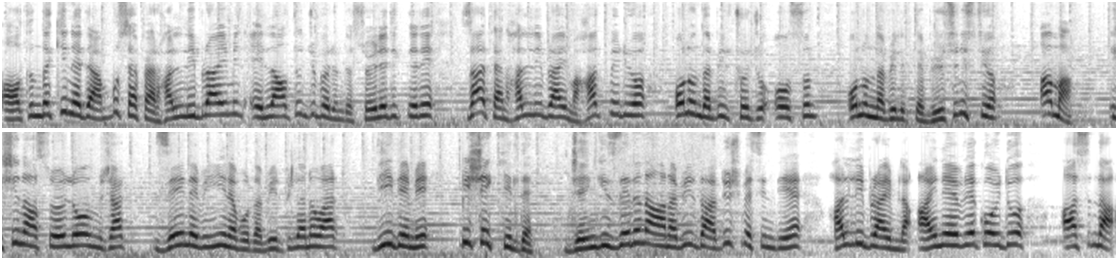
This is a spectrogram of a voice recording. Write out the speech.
altındaki neden bu sefer Halil İbrahim'in 56. bölümde söyledikleri zaten Halil İbrahim'e hak veriyor. Onun da bir çocuğu olsun, onunla birlikte büyüsün istiyor. Ama işin aslı öyle olmayacak. Zeynep'in yine burada bir planı var. Didem'i bir şekilde Cengizlerin ağına bir daha düşmesin diye Halil İbrahim'le aynı evre koydu. Aslında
